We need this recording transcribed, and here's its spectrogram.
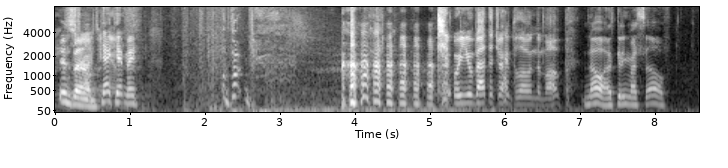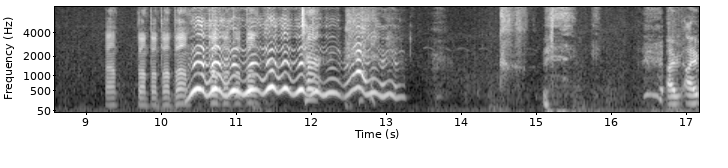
I'm inbound. Can't get me. Were you about to try blowing them up? No, I was getting myself. Bum, bum, bum, bum, bum, bum, bum, bum, bum. I, I,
